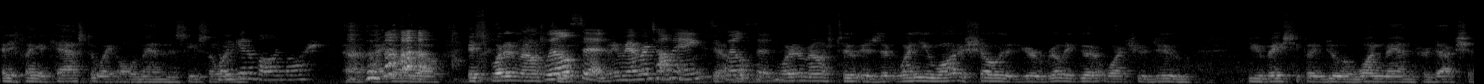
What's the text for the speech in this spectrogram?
and he's playing a castaway old man in the sea, so Can we get a volleyball? Uh, I don't know. It's what it amounts to. Wilson, remember Tom Hanks? Yeah, Wilson. What it amounts to is that when you wanna show that you're really good at what you do, you basically do a one-man production,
